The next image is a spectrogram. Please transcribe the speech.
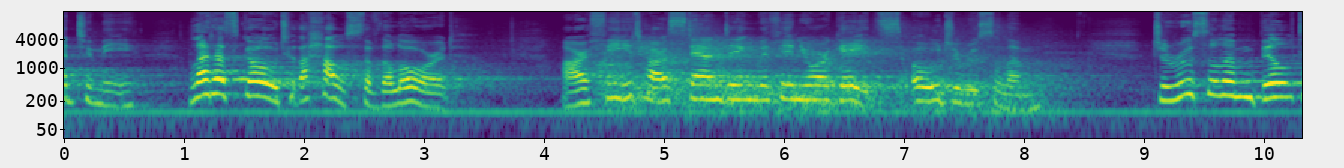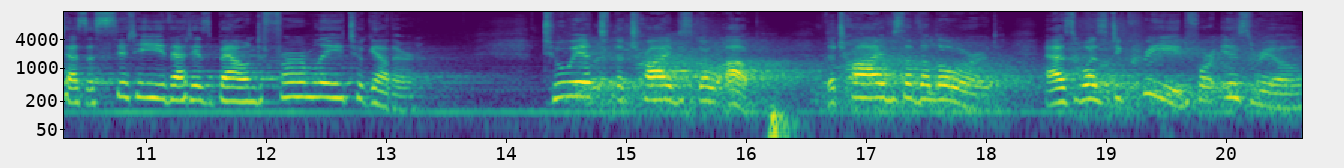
Said to me, Let us go to the house of the Lord. Our feet are standing within your gates, O Jerusalem. Jerusalem built as a city that is bound firmly together. To it the tribes go up, the tribes of the Lord, as was decreed for Israel,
